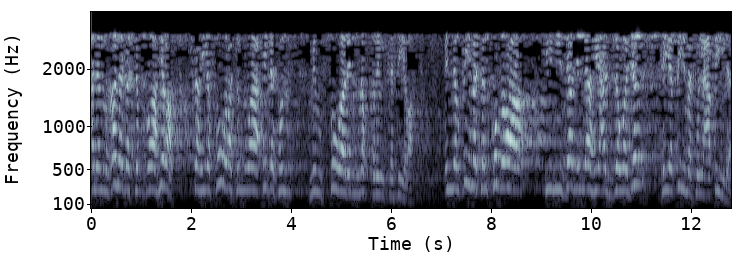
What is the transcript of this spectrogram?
على الغلبة الظاهرة فهي صورة واحدة من صور النصر الكثيرة. إن القيمة الكبرى في ميزان الله عز وجل هي قيمة العقيدة.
